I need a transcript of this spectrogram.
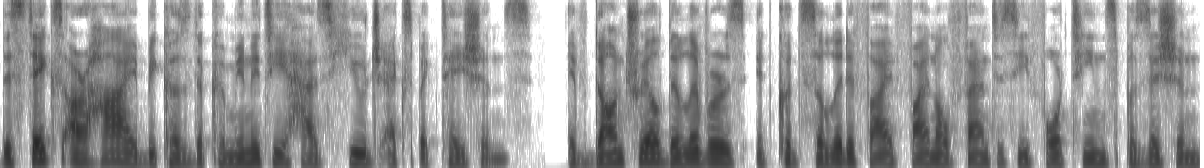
The stakes are high because the community has huge expectations. If Dawntrail delivers, it could solidify Final Fantasy XIV's position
